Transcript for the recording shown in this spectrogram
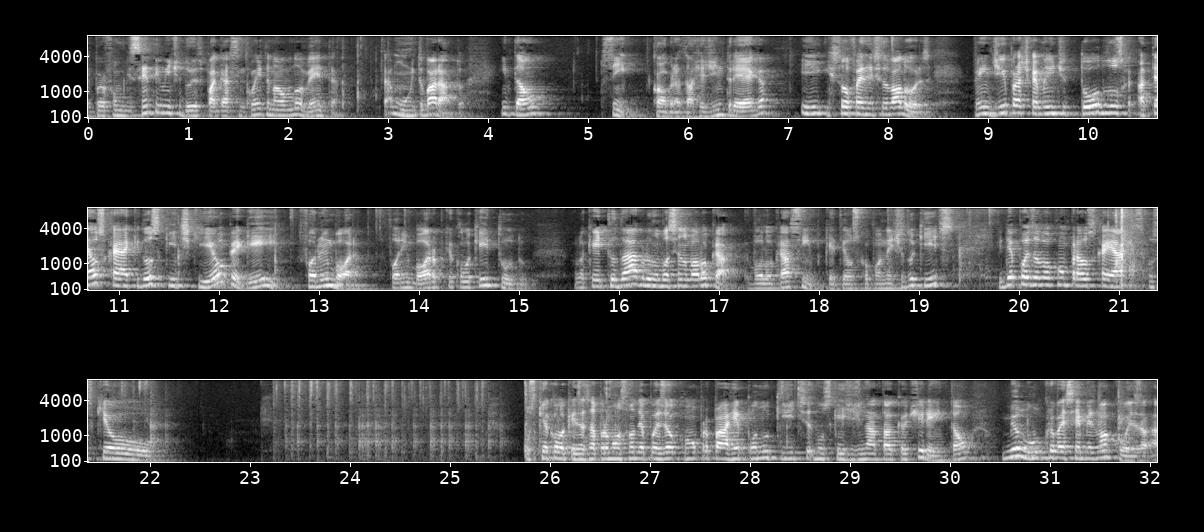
um perfume de 122 pagar R$ 59,90 tá muito barato. Então, sim, cobra a taxa de entrega e estou fazendo esses valores. Vendi praticamente todos, os, até os caiaques dos kits que eu peguei foram embora. Foram embora porque eu coloquei tudo. Coloquei tudo, ah Bruno, você não vai lucrar. Eu vou lucrar sim, porque tem os componentes do kit. E depois eu vou comprar os caiaques, os que eu... Os que eu coloquei nessa promoção, depois eu compro para repor no kit, nos kits de Natal que eu tirei. Então, meu lucro vai ser a mesma coisa.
